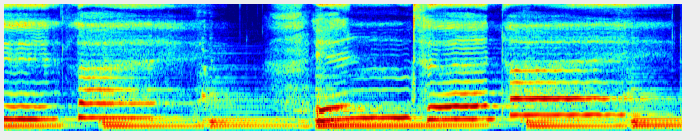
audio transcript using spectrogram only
light into night.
